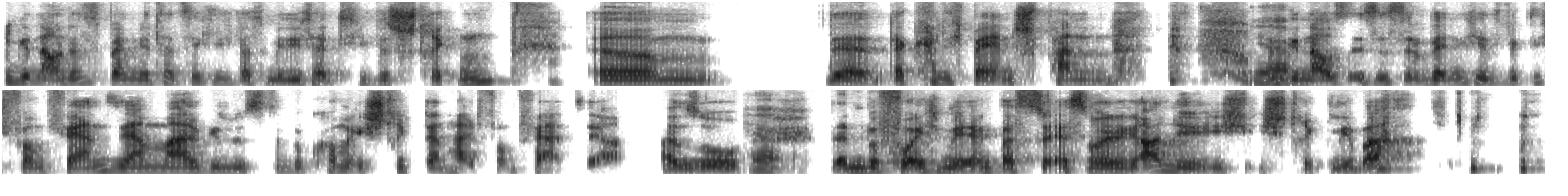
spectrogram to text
Genau, das ist bei mir tatsächlich was Meditatives Stricken. Ähm, da, da, kann ich bei entspannen. Ja. Und genauso ist es, wenn ich jetzt wirklich vom Fernseher mal Gelüste bekomme, ich stricke dann halt vom Fernseher. Also ja. dann, bevor ich mir irgendwas zu essen oder denke, ah nee, ich, ich stricke lieber.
